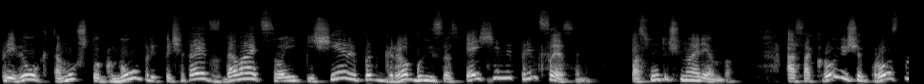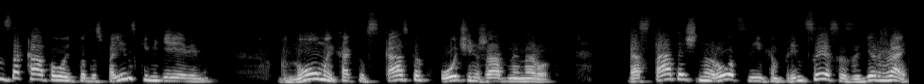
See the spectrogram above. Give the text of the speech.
привел к тому, что гном предпочитает сдавать свои пещеры под гробы со спящими принцессами в посуточную аренду, а сокровища просто закапывают под исполинскими деревьями. Гномы, как и в сказках, очень жадный народ. Достаточно родственникам принцессы задержать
